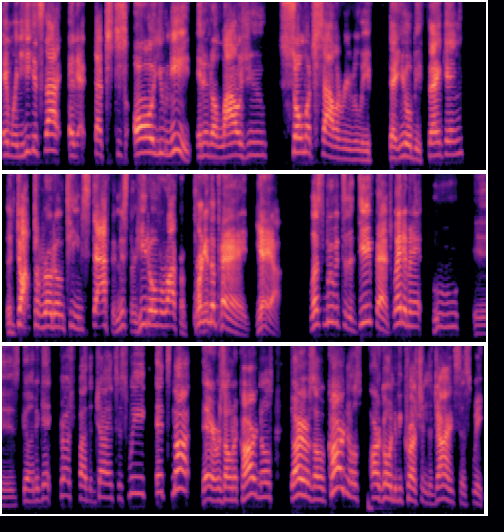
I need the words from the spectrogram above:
And when he gets that, and that's just all you need. And it allows you so much salary relief that you will be thanking the Dr. Roto team staff and Mr. Heat Override for bringing the pain. Yeah. Let's move it to the defense. Wait a minute. Who is going to get crushed by the Giants this week? It's not the Arizona Cardinals. The Arizona Cardinals are going to be crushing the Giants this week.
